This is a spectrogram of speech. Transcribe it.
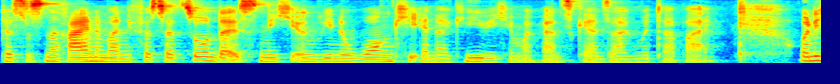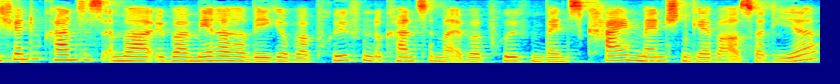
Das ist eine reine Manifestation, da ist nicht irgendwie eine wonky Energie, wie ich immer ganz gern sage, mit dabei. Und ich finde, du kannst es immer über mehrere Wege überprüfen. Du kannst immer überprüfen, wenn es keinen Menschen gäbe außer dir,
